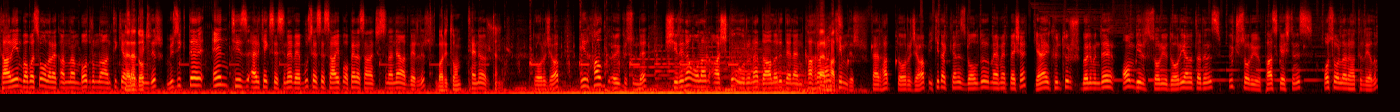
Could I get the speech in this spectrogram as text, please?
Tarihin babası olarak anılan Bodrumlu antik yazar Herodot. kimdir? Müzikte en tiz erkek sesine ve bu sese sahip opera sanatçısına ne ad verilir? Bariton. Tenör. Tenor. Doğru cevap. Bir halk öyküsünde Şirine olan aşkı uğruna dağları delen kahraman Ferhat. kimdir? Ferhat doğru cevap. 2 dakikanız doldu Mehmet Beşe. Genel kültür bölümünde 11 soruyu doğru yanıtladınız. 3 soruyu pas geçtiniz. O soruları hatırlayalım.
